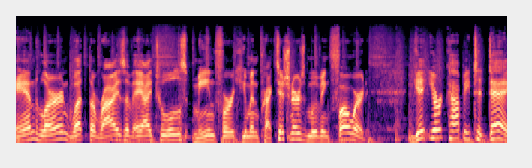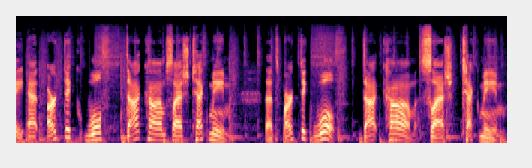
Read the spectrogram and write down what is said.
and learn what the rise of AI tools mean for human practitioners moving forward. Get your copy today at arcticwolf.com slash techmeme. That's arcticwolf.com slash techmeme.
